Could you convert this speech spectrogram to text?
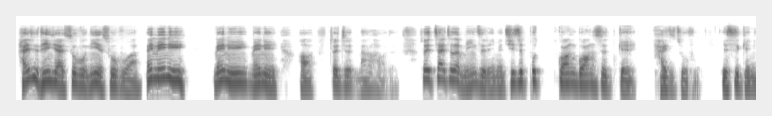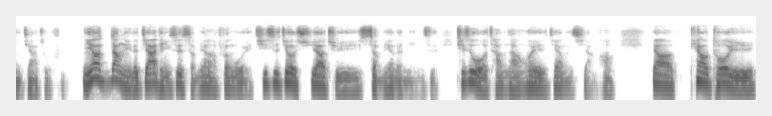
孩子听起来舒服，你也舒服啊？哎，美女，美女，美女，好，这就蛮好的。所以在这个名字里面，其实不光光是给孩子祝福，也是给你家祝福。你要让你的家庭是什么样的氛围，其实就需要取什么样的名字。其实我常常会这样想哈，要跳脱于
